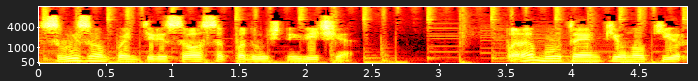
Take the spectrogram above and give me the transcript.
С вызовом поинтересовался подручный Ильича. «Поработаем», — кивнул Кир.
